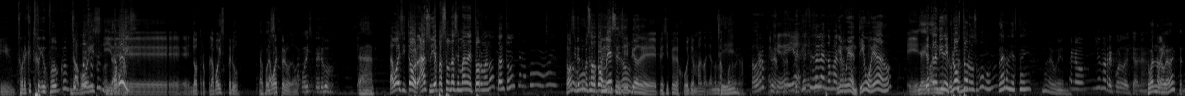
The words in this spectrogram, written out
eh, ¿Sobre qué tuvimos? Fue- Voice y The de- Voice. el otro, La Voice Perú. la La Voice Perú. La Voice, Perú. Claro. La Voice y Thor. Ah, su ya pasó una semana de Thor, mano. ¿Tanto? Thor, Sí, que uh, pasó eso dos meses, ¿no? Principio, de, principio de julio, mano, ya no me Sí. acuerdo. ya. Thor, pero, pero, ya, ¿De qué estás hablando, mano? Ya muy antiguo ya, ¿no? Sí, Ya Ya está en Disney Plus Plus ¿no? supongo, ¿no? Claro, ya está ahí. Bueno. Bueno, yo no recuerdo de qué hablan. Igual no Bueno. lo voy a ver, pero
